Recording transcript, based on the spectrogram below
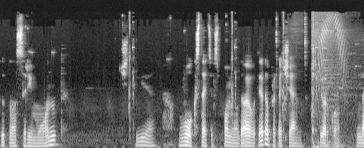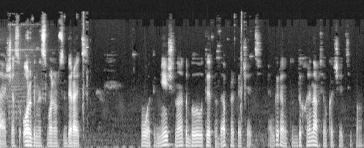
Тут у нас ремонт. 4. Во, кстати, вспомнил. Давай вот это прокачаем. Четверку. Да, сейчас органы сможем собирать. Вот, и мне еще надо было вот это, да, прокачать. Я говорю, тут до хрена все качать, типа.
